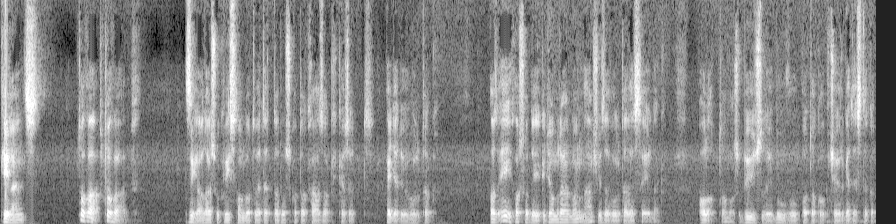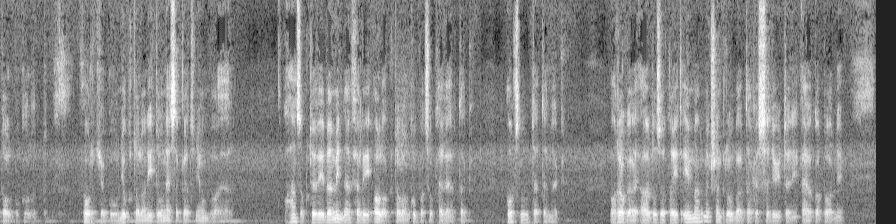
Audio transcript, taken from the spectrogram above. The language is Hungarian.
Kilenc. Tovább, tovább. Zihálásuk visszhangot vetett a roskotak házak között. Egyedül voltak. Az éj hasadék gyomrában más üze volt a veszélynek. Alattomos, bűzlő, búvó patakok csörgedeztek a talpuk alatt. Fortyogó, nyugtalanító neszeket nyomva el. A házak tövében mindenfelé alaktalan kupacok hevertek. Oszló tetemek. A ragály áldozatait én már meg sem próbálták összegyűjteni, elkaparni.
